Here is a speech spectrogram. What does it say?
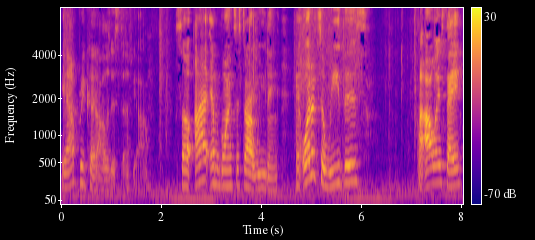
Yeah, I pre-cut all of this stuff, y'all. So I am going to start weeding. In order to weed this, I always say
